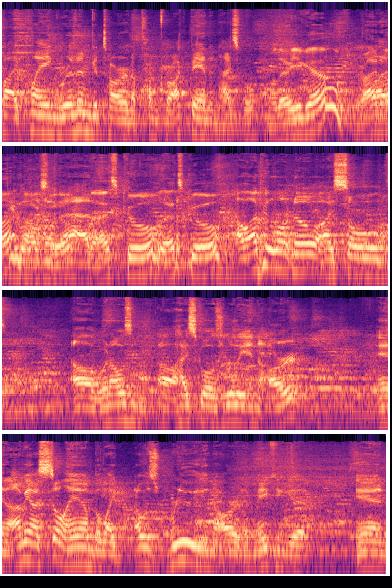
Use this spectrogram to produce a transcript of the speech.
by playing rhythm guitar in a punk rock band in high school. Well, there you go. Right on, people don't know that. That's cool. That's cool. A lot of people don't know I sold uh, when I was in uh, high school. I was really into art, and I mean I still am, but like I was really into art and making it, and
